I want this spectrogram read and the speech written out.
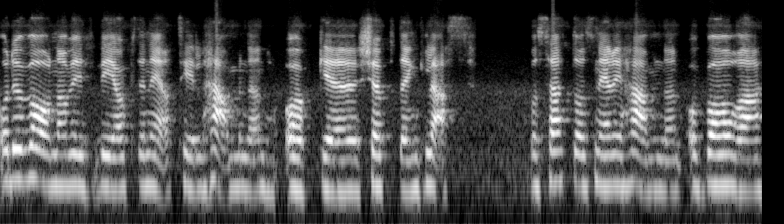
Och det var när vi, vi åkte ner till hamnen och eh, köpte en glass och satte oss ner i hamnen och bara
